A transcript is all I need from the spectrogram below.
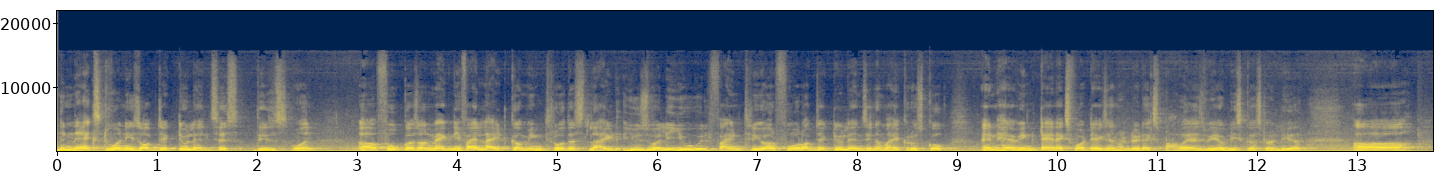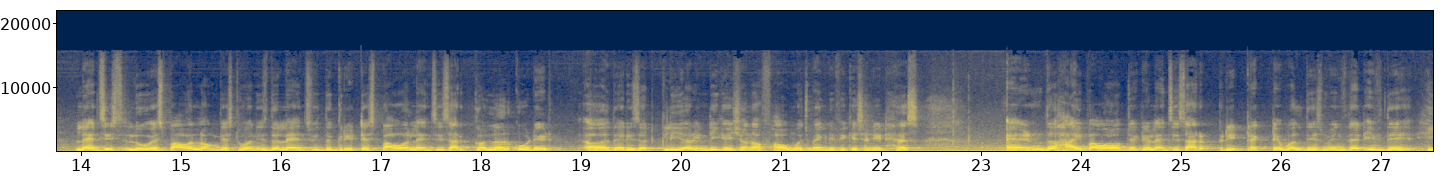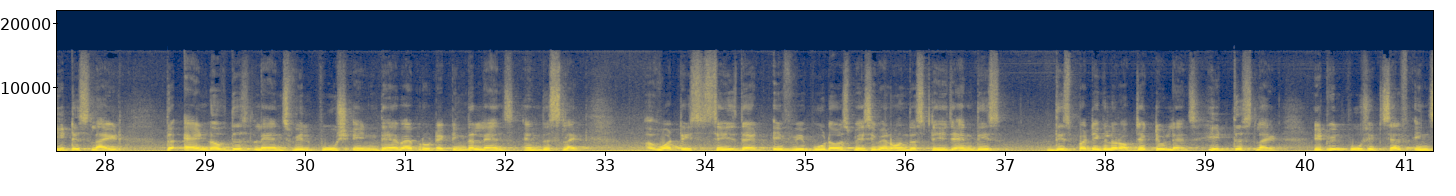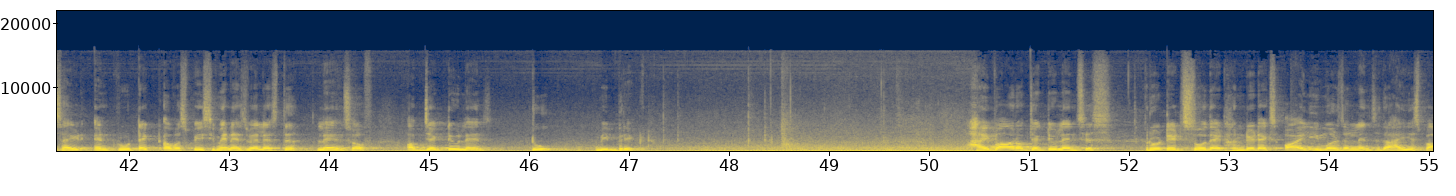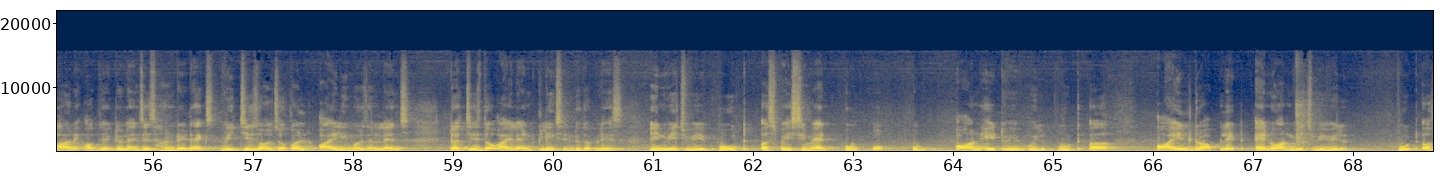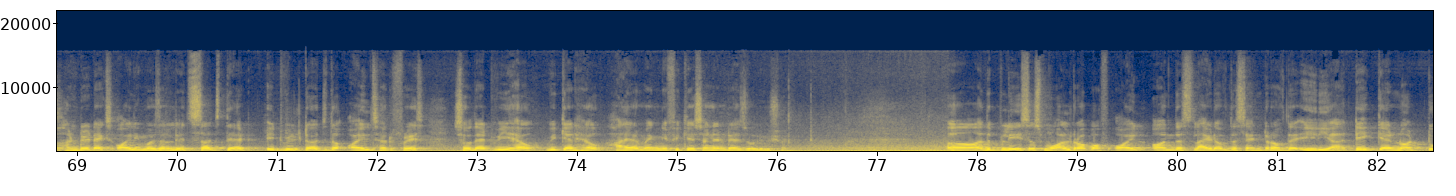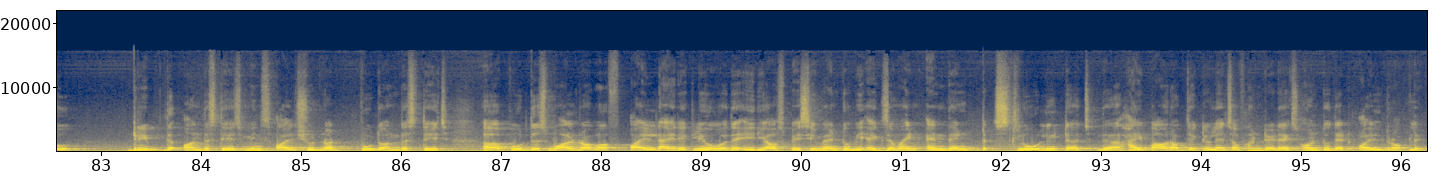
The next one is objective lenses. This one uh, focus on magnify light coming through the slide. Usually you will find three or four objective lens in a microscope and having 10x 40x and 100x power as we have discussed earlier. Uh, lens is lowest power longest one is the lens with the greatest power. Lenses are color coded. Uh, there is a clear indication of how much magnification it has. And the high power objective lenses are retractable. This means that if they hit a slide the end of the lens will push in thereby protecting the lens and the slide. Uh, what it says that if we put our specimen on the stage and this this particular objective lens hit the slide. It will push itself inside and protect our specimen as well as the lens of objective lens to be bricked. High power objective lenses rotate so that 100x oil immersion lens the highest power objective lens is 100x which is also called oil immersion lens touches the oil and clicks into the place in which we put a specimen on it we will put a oil droplet and on which we will put a 100x oil immersion lens such that it will touch the oil surface so that we have we can have higher magnification and resolution. Uh, the place a small drop of oil on the slide of the center of the area. Take care not to drip the, on the stage means oil should not put on the stage. Uh, put the small drop of oil directly over the area of specimen to be examined and then slowly touch the high power objective lens of 100x onto that oil droplet.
